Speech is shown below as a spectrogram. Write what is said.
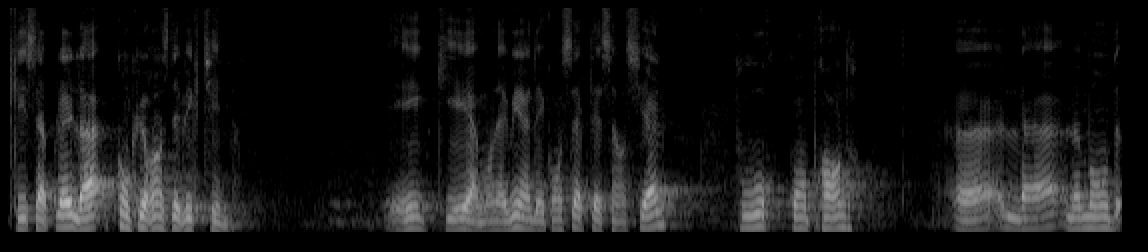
qui s'appelait La concurrence des victimes et qui est, à mon avis, un des concepts essentiels pour comprendre euh, le monde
